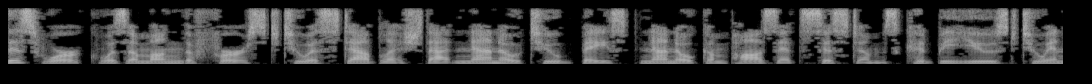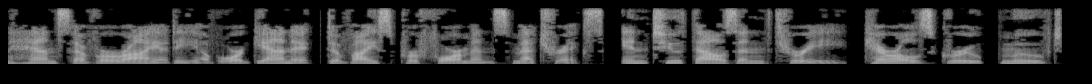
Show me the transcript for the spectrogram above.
This work was among the first to establish that nanotube-based nanocomposite systems could be used to enhance a variety of organic device performance metrics. In 2003, Carroll's group moved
